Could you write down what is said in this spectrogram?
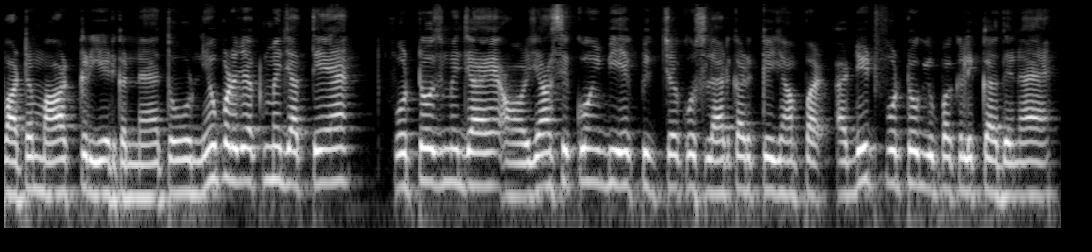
वाटर मार्क क्रिएट करना है। तो न्यू प्रोजेक्ट में जाते हैं फ़ोटोज़ में जाएँ और यहाँ से कोई भी एक पिक्चर को सिलेक्ट करके यहाँ पर एडिट फ़ोटो के ऊपर क्लिक कर देना है।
